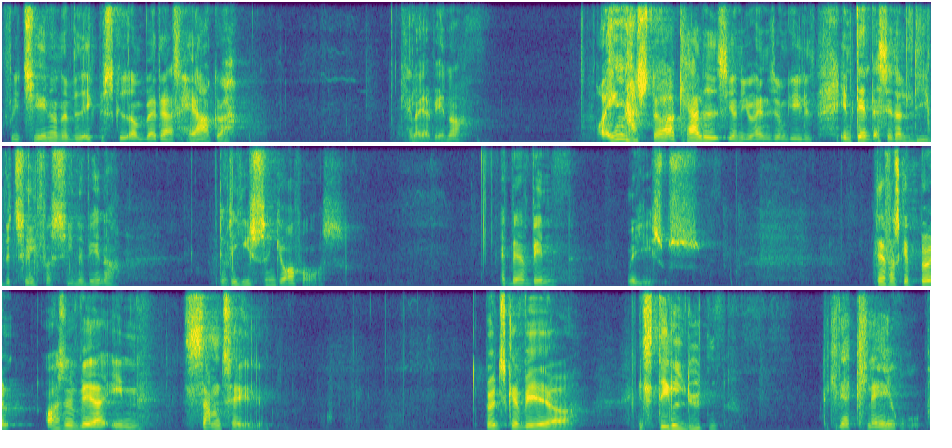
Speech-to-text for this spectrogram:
fordi tjenerne ved ikke besked om, hvad deres herre gør. Jeg kalder jeg venner. Og ingen har større kærlighed, siger han i Johannes evangeliet, end den, der sætter livet til for sine venner. Og det var det, Jesus han gjorde for os. At være ven med Jesus. Derfor skal bøn også være en samtale. Bøn skal være en stille lytten. Det kan være et klageråb.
